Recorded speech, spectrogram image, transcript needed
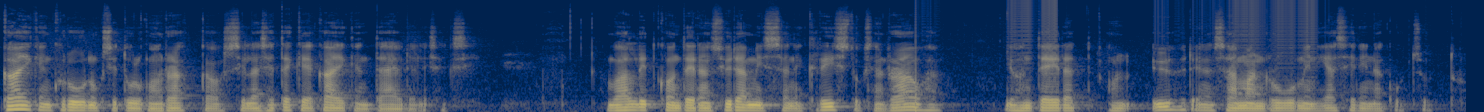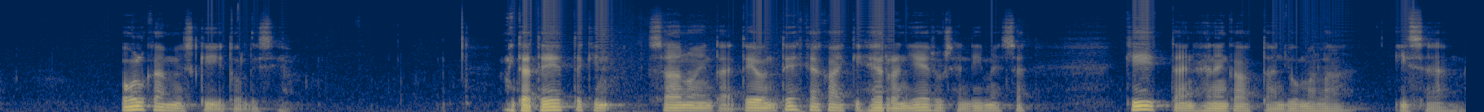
kaiken kruunuksi tulkoon rakkaus, sillä se tekee kaiken täydelliseksi. Vallitkoon teidän sydämissänne Kristuksen rauha, johon teidät on yhden saman ruumin jäseninä kutsuttu. Olkaa myös kiitollisia. Mitä teettekin sanoin tai teon, tehkää kaikki Herran Jeesuksen nimessä, kiittäen hänen kauttaan Jumalaa, Isäämme.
